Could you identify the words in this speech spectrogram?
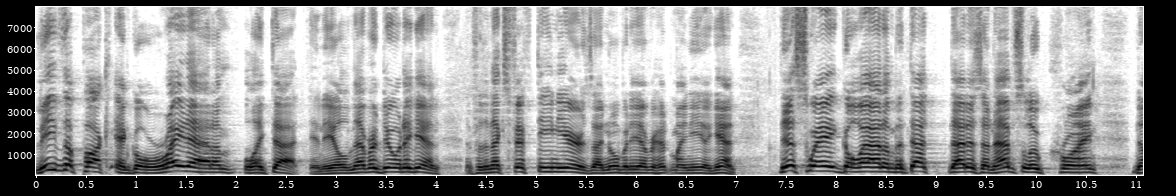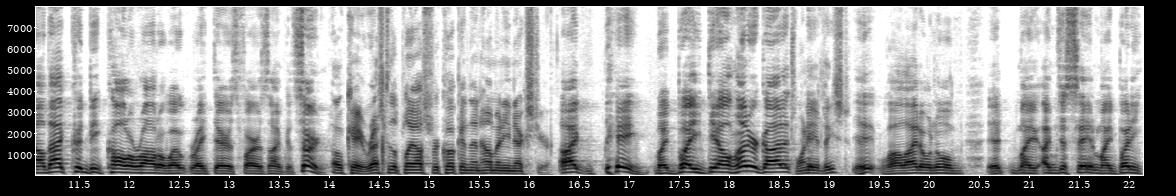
leave the puck and go right at him like that, and he'll never do it again. And for the next 15 years, I nobody ever hit my knee again. This way, go at him, but that that is an absolute crime. Now, that could be Colorado out right there as far as I'm concerned. Okay, rest of the playoffs for Cooke, and then how many next year? I Hey, my buddy Dale Hunter got it. 20 at least? It, well, I don't know. It, my, I'm just saying my buddy,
